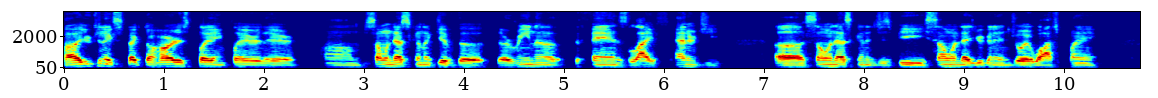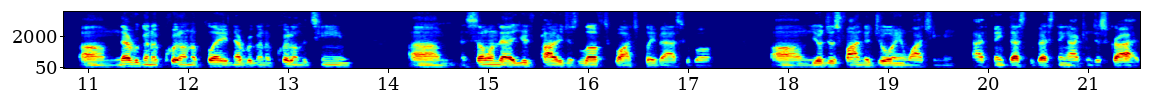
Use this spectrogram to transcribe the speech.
Uh, you can expect the hardest playing player there. Um, someone that's going to give the the arena, the fans, life, energy. Uh, someone that's going to just be someone that you're going to enjoy watch playing. Um, never going to quit on a play, never going to quit on the team. Um, and someone that you'd probably just love to watch play basketball. Um, you'll just find the joy in watching me. I think that's the best thing I can describe.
